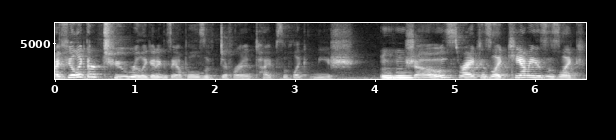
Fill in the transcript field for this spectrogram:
I feel like they're two really good examples of different types of, like, niche Mm-hmm. shows, right? Because, like, Cammy's is, like,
